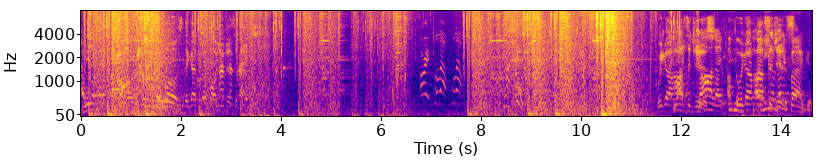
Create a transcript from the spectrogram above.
I need a medic bag. Snowballs. They got snowball Not units. the best. We got My hostages. God, I, we got I need a medic hostages. bag.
